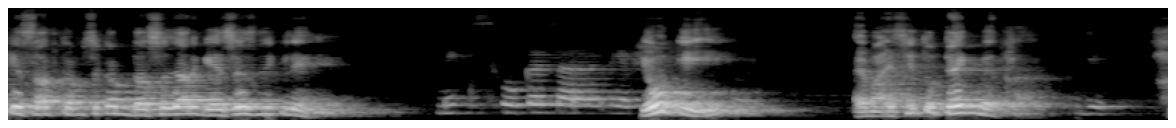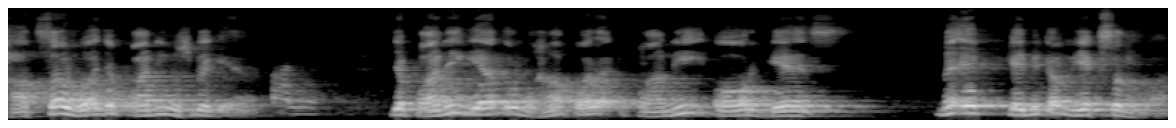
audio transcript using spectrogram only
के साथ कम से कम दस हज़ार गैसेस निकले हैं। मिक्स होकर सारा क्योंकि एम तो टैंक में था। जी। हादसा हुआ जब पानी उसमें गया। जब पानी गया तो वहाँ पर पानी और गैस में एक केमिकल रिएक्शन हुआ,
